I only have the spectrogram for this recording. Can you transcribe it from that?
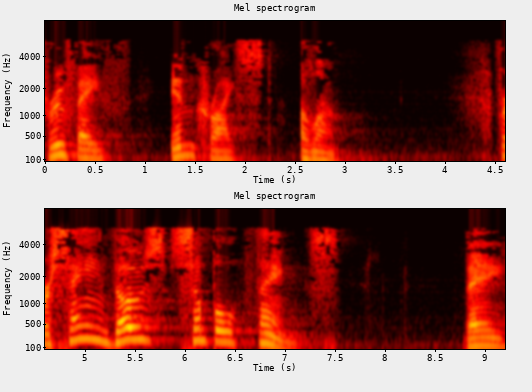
through faith in Christ alone. For saying those simple things, they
